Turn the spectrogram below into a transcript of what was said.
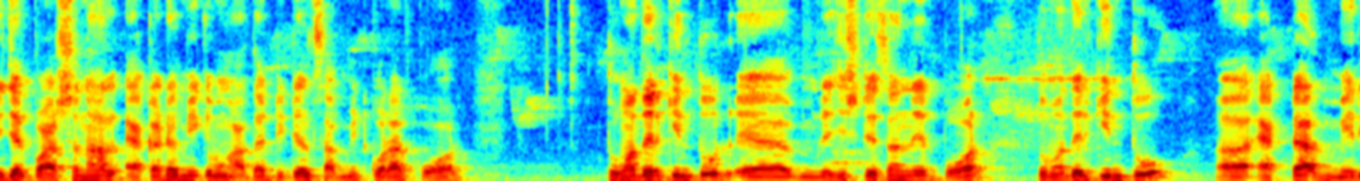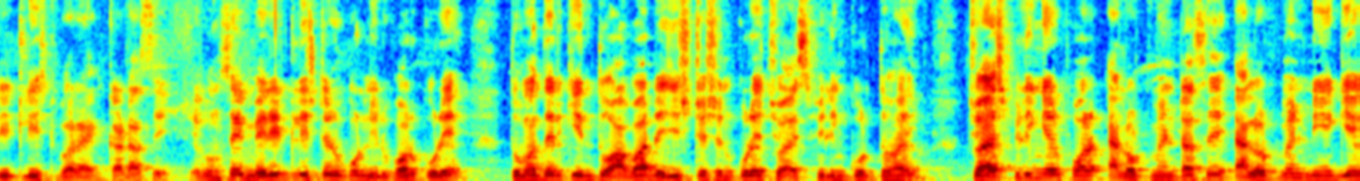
নিজের পার্সোনাল অ্যাকাডেমিক এবং আদার ডিটেলস সাবমিট করার পর, তোমাদের কিন্তু রেজিস্ট্রেশনের পর তোমাদের কিন্তু একটা মেরিট লিস্ট বা র্যাঙ্ক কার্ড আসে এবং সেই মেরিট লিস্টের উপর নির্ভর করে তোমাদের কিন্তু আবার রেজিস্ট্রেশন করে চয়েস ফিলিং করতে হয়। চয়েস ফিলিংয়ের পর অ্যালটমেন্ট আসে অ্যালটমেন্ট নিয়ে গিয়ে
